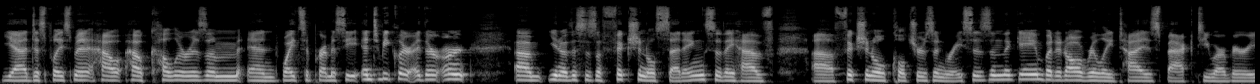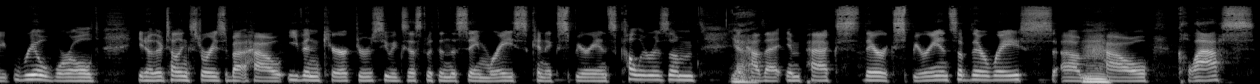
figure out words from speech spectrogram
yeah, displacement. How how colorism and white supremacy. And to be clear, there aren't um, you know, this is a fictional setting, so they have uh, fictional cultures and races in the game, but it all really ties back to our very real world. You know, they're telling stories about how even characters who exist within the same race can experience colorism yeah. and how that impacts their experience of their race, um, mm. how class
